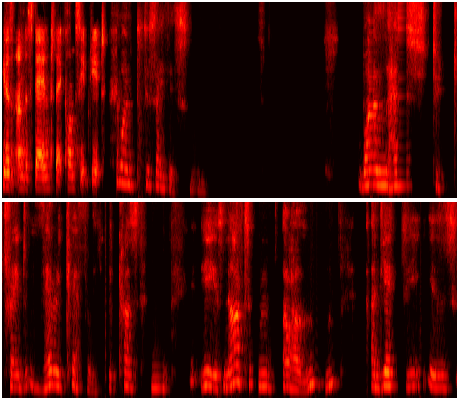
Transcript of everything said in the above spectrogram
he doesn't understand that concept yet. I want to say this. one has to tread very carefully because he is not alone and yet he is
